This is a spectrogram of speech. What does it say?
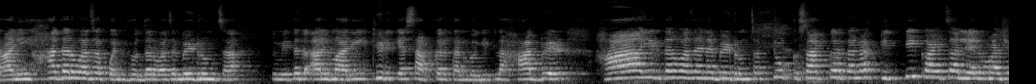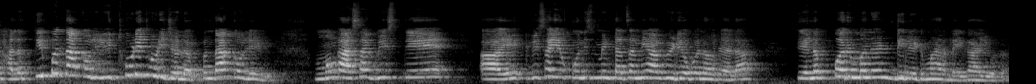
आणि हा दरवाजा पण हो दरवाजा बेडरूमचा तुम्ही तर अलमारी खिडक्या साफ करताना बघितला. हा बेड हा एक दरवाजा आहे ना बेडरूमचा तो साफ करताना किती काय चाललेलं माझी हालत ती पण दाखवलेली थोडी थोडी झलक पण दाखवलेली. मग असा वीस ते एकवीस एकोणीस मिनिटाचा मी हा व्हिडिओ बनवलेला. त्यानं परमनंट डिलीट मारलंय गायोनं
